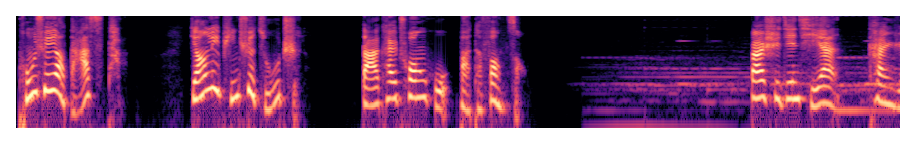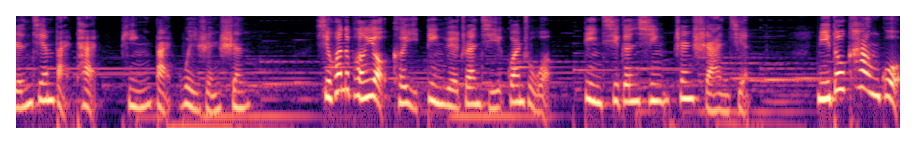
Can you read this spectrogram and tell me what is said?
同学要打死它，杨丽萍却阻止了，打开窗户把它放走。八世间奇案，看人间百态，品百味人生。喜欢的朋友可以订阅专辑，关注我，定期更新真实案件。你都看过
